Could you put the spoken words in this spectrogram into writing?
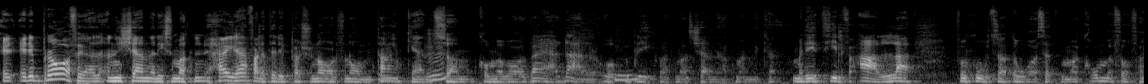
Är, är det bra för er att ni känner liksom att nu, här, i det här fallet är det personal från omtanken Mm. som kommer att vara värdar och publik. Att man känner att man kan... Men det är till för alla funktionsnedsatta oavsett var man kommer från för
